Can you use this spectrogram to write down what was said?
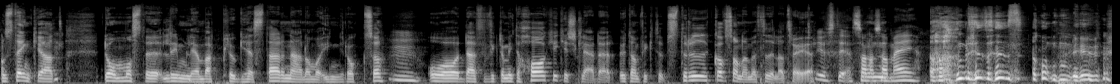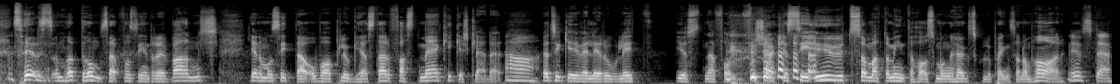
Och så tänker jag att de måste rimligen varit plugghästar när de var yngre också. Och därför fick de inte ha kickerskläder utan fick typ stryk av sådana med filatröjor. Just det, sådana som mig. Ja precis, och nu så är det som att de så får sin revansch genom att sitta och vara plugghästar fast med kickerskläder. Ja. Jag tycker det är väldigt roligt just när folk försöker se ut som att de inte har så många högskolepoäng som de har. Just det.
